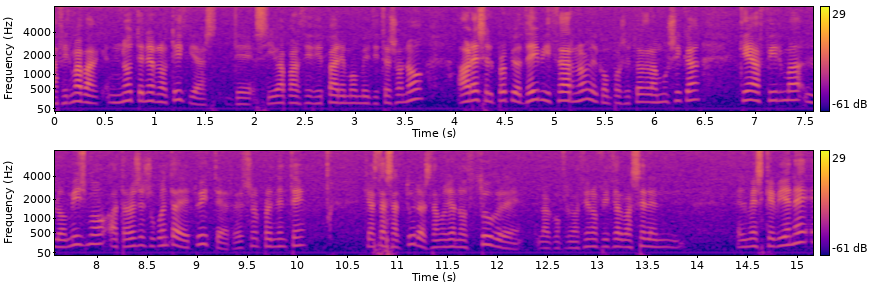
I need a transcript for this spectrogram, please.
afirmaba no tener noticias de si iba a participar en Bond 23 o no, ahora es el propio David Arnold, el compositor de la música, que afirma lo mismo a través de su cuenta de Twitter. Es sorprendente que a estas alturas, estamos ya en octubre, la confirmación oficial va a ser en el mes que viene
